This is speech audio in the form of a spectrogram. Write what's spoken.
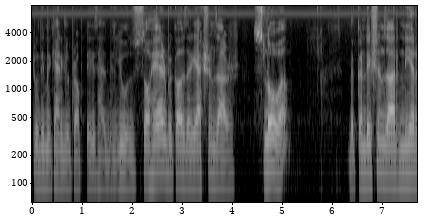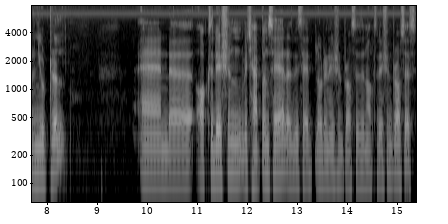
to the mechanical properties has been used. So, here because the reactions are slower, the conditions are near neutral and uh, oxidation which happens here as we said chlorination process and oxidation process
